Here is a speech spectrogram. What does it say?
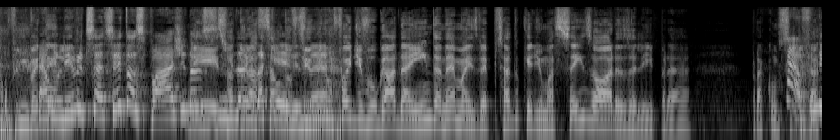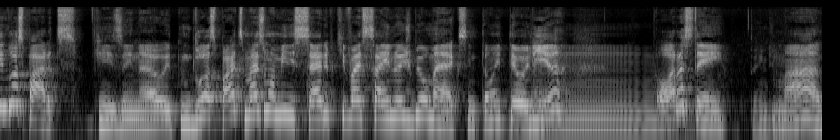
O filme vai É ter. um livro de 700 páginas Isso, a da- duração do daqueles, filme né? não foi divulgada ainda, né? Mas vai precisar do quê? De umas seis horas ali pra, pra conseguir É, o filme tem duas partes, dizem, né? Duas partes, mais uma minissérie que vai sair no HBO Max. Então, em teoria, Hum, horas tem. entendi. Mas.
